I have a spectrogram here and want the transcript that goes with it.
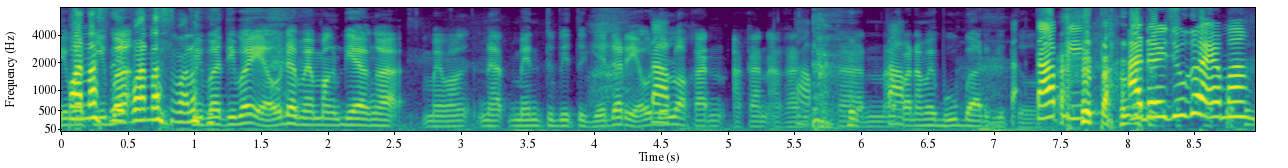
tiba-tiba nih, panas, panas. tiba-tiba ya udah memang dia nggak memang not meant to be together ya udah lu akan akan akan Tap. akan Tap. apa namanya bubar gitu Tapi ada juga emang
